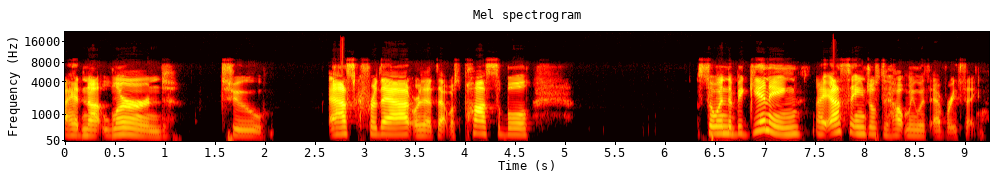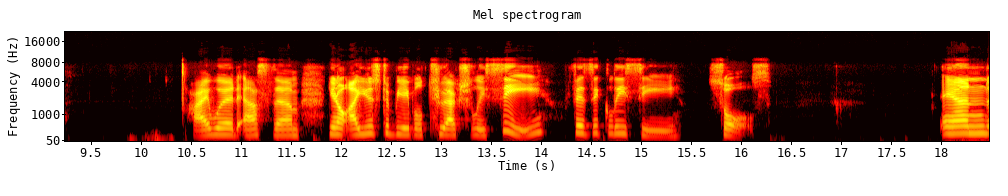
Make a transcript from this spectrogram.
I had not learned to ask for that or that that was possible. So in the beginning, I asked the angels to help me with everything. I would ask them, you know, I used to be able to actually see physically see souls. And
